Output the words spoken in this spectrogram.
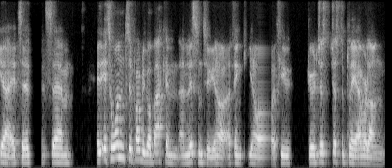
yeah, it's a, it's um, it, it's one to probably go back and, and listen to. You know, I think you know if you if you're just just to play Everlong,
